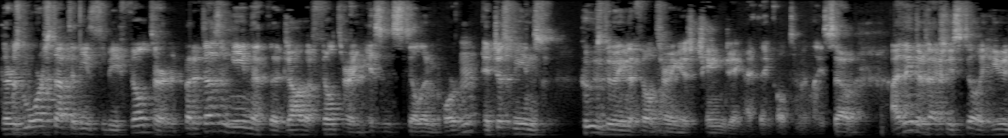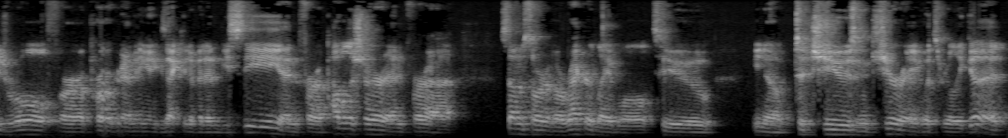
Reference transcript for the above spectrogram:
there's more stuff that needs to be filtered, but it doesn't mean that the job of filtering isn't still important. It just means who's doing the filtering is changing. I think ultimately. So I think there's actually still a huge role for a programming executive at NBC and for a publisher and for a some sort of a record label to you know to choose and curate what's really good.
